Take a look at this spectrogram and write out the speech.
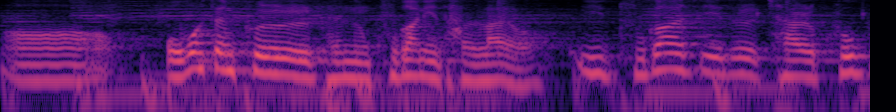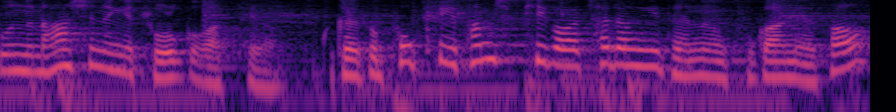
어, 오버샘플 되는 구간이 달라요. 이 두 가지를 잘 구분을 하시는 게 좋을 것 같아요. 그래서 4K 30p가 촬영이 되는 구간에서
